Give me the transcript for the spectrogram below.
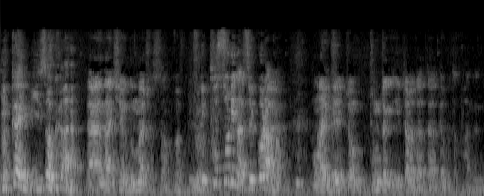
입가에 미소가 나나 지금 눈 맞췄어. 둘이 풋소리 났을 걸 아마. 뭔가 이렇게 좀 정적이 있자마자 내가 내부터 봤는데 이제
